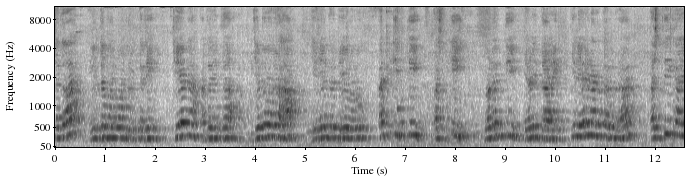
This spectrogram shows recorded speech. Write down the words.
ಸದಾ ಯುದ್ಧಮಯವಾಗಿರುತ್ತದೆ ಕೇಳ ಅದರಿಂದ ಜಡೋರಹ, ಜನೇಂದ್ರ ದೇವರು, ಅತ್ತಿತ್ತಿ, ಅಸ್ಥಿ ಬಳಂತಿ ಹೇಳಿದ್ದಾರೆ. ಇಲ್ಲಿ ಅಸ್ಥಿ ಅಸ್ಥಿಕಾಯ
